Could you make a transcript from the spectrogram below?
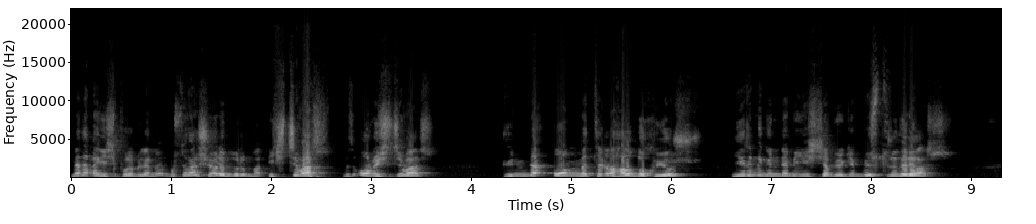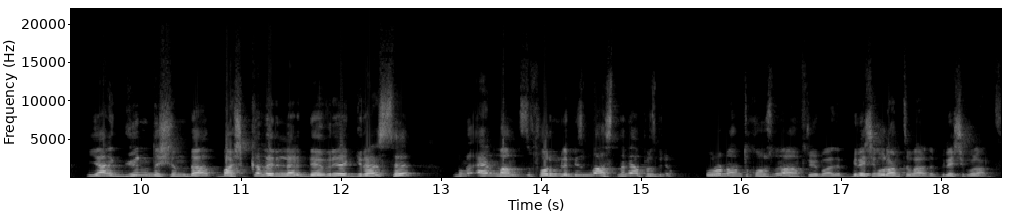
Ne demek iş problemi? Bu sefer şöyle bir durum var. İşçi var. Mesela 10 işçi var. Günde 10 metrekare halı dokuyor. 20 günde bir iş yapıyor gibi bir sürü veri var. Yani gün dışında başka veriler devreye girerse bunu en mantıklı formülle. Biz bunu aslında ne yaparız biliyor musun? Orantı konusunda da anlatılıyor bazen. Bileşik orantı vardır. Bileşik orantı.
